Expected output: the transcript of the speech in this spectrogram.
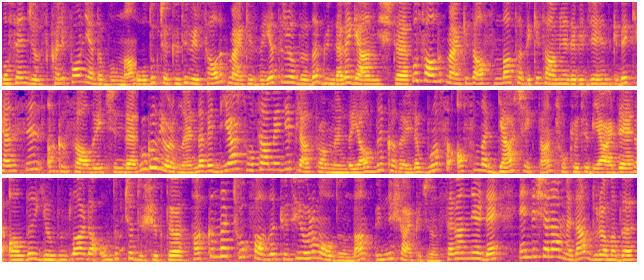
Los Angeles, Kaliforniya'da bulunan oldukça kötü bir sağlık merkezine yatırıldığı da gündeme gelmişti. Bu sağlık merkezi aslında tabii ki tahmin edebileceğiniz gibi kendisinin akıl sağlığı içinde. Google yorumlarında ve diğer sosyal medya platformlarında yazdığı kadarıyla burası aslında gerçekten çok kötü bir yerdi ve aldığı yıldızlar da oldukça düşüktü. Hakkında çok fazla kötü yorum olduğundan ünlü şarkıcının sevenleri de endişelenmeden duramadı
